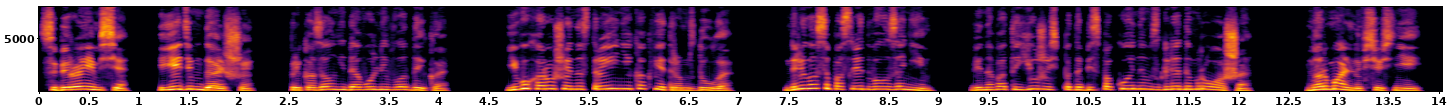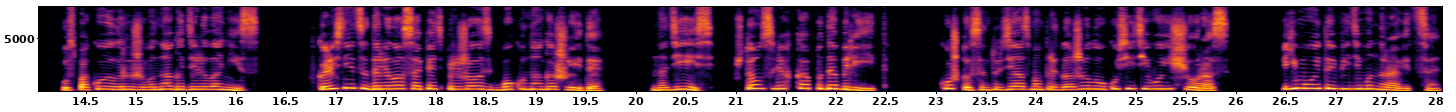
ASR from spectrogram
«Собираемся и едем дальше», — приказал недовольный владыка. Его хорошее настроение как ветром сдуло. Дреласа последовала за ним, виновато ежась под обеспокоенным взглядом Руаша. «Нормально все с ней», — успокоил рыжего нага Делеланис. В колеснице Дариласа опять прижалась к боку нага Шейда, надеясь, что он слегка подобреет. Кошка с энтузиазмом предложила укусить его еще раз. Ему это, видимо, нравится.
